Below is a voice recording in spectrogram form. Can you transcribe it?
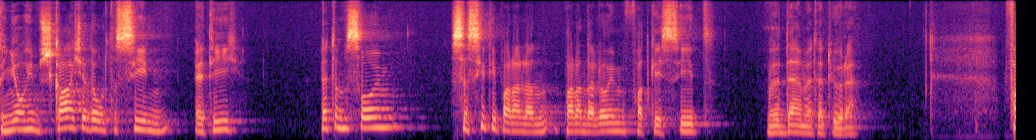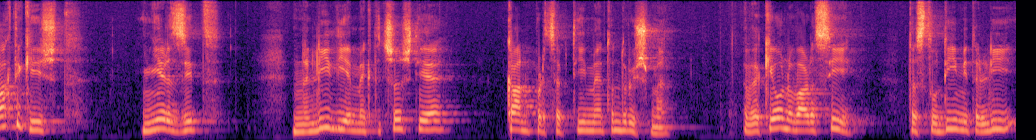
të njohim shkaqet dhe urtësinë e tij, e të mësojmë se si t'i parandalojmë fatkeqësitë dhe dëmet e tyre. Faktikisht, njerëzit në lidhje me këtë çështje kanë perceptime të ndryshme dhe kjo në varësi të studimit të li-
